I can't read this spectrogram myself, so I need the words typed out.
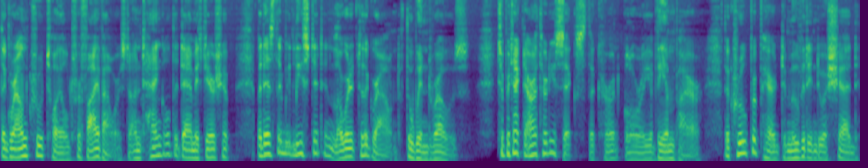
The ground crew toiled for five hours to untangle the damaged airship, but as they released it and lowered it to the ground, the wind rose. To protect R 36, the current glory of the Empire, the crew prepared to move it into a shed,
